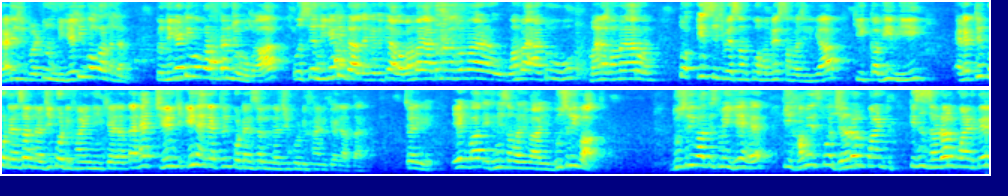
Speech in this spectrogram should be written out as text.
That is equal to negative of work done तो निगेटिव ऑफ़ वर्क डन जो होगा, उससे निगेटिव डाल देंगे तो क्या होगा? One by R two minus one by one by R two minus one by R one तो इस सिचुएशन को हमने समझ लिया कि कभी भी इलेक्ट्रिक पोटेंशियल एनर्जी को डिफाइन नहीं किया जाता है change in electric potential energy को डिफाइन किया जाता है। चलिए, एक बात इतनी समझ में आई, दूसरी बात। दूसरी बात इसमें यह है कि हम इसको जनरल पॉइंट किसी जनरल पॉइंट पे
